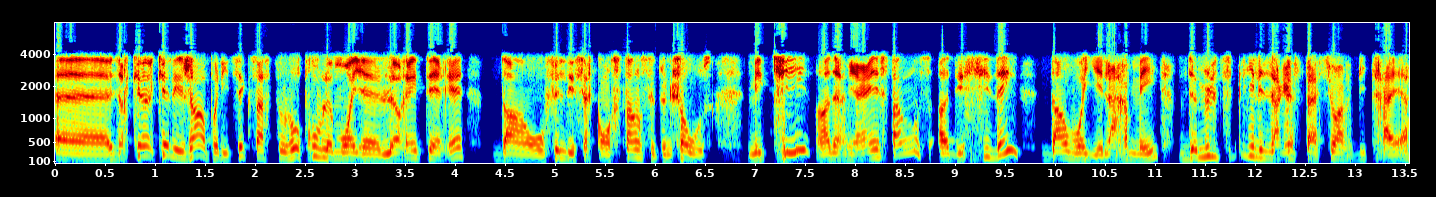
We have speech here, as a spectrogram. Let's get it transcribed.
Euh, dire que, que les gens en politique fassent toujours trouvent le moyen, leur intérêt dans au fil des circonstances, c'est une chose. Mais qui, en dernière instance, a décidé d'envoyer l'armée, de multiplier les arrestations arbitraires,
